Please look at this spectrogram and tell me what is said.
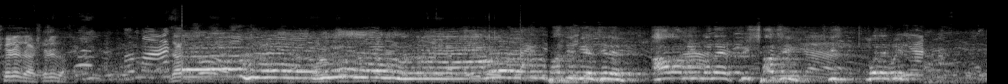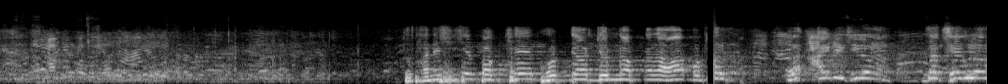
সরে যা সরে যা। দিয়েছিলেন। মানে বিশ্বাসী বলে তো ধানের শীষের পক্ষে ভোট দেওয়ার জন্য আপনারা আইডি ছিল না। সেগুলোর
